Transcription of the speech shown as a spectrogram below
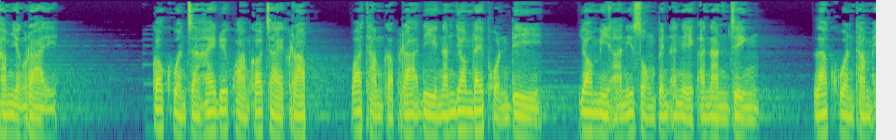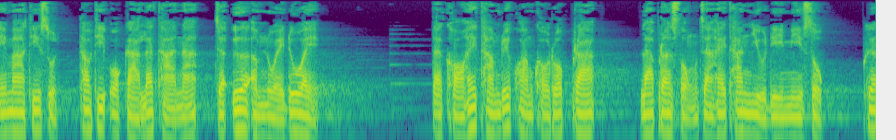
ทำอย่างไร ก็ควรจะให้ด้วยความเข้าใจครับ ว่าทำกับพระดีนั้นย่อมได้ผลดี ย่อมมีอนิสงส์เป็นอเนกอนันต์จริง และควรทำให้มากที่สุด เท่าที่โอกาสและฐานะจะเอื้ออำนวยด้วย แต่ขอให้ทำด้วยความเคารพพระ และประสงค์จะให้ท่านอยู่ดีมีสุข เพื่อ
